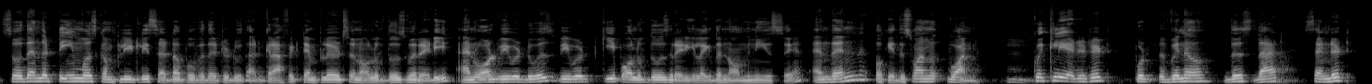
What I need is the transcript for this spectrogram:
so then the team was completely set up over there to do that. Graphic templates and all of those were ready. And what we would do is we would keep all of those ready, like the nominees say. And then, okay, this one won. Quickly edit it, put the winner, this, that, send it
